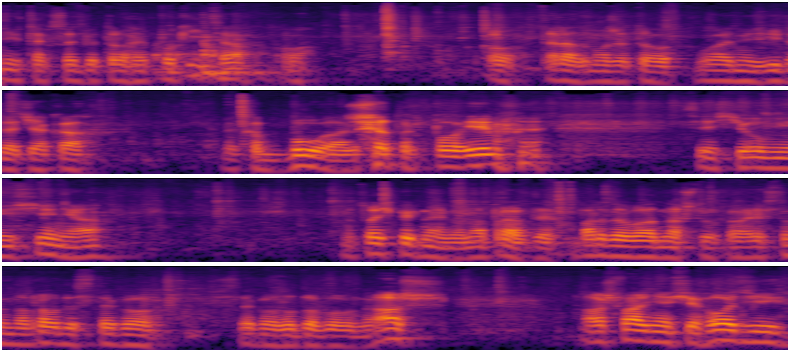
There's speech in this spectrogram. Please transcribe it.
Niech tak sobie trochę pokica. O, o teraz może to ładnie widać jaka, jaka buła, że tak powiem. W sensie umieśnienia. No coś pięknego, naprawdę. Bardzo ładna sztuka. Jestem naprawdę z tego, z tego zadowolony. Aż, aż fajnie się chodzi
